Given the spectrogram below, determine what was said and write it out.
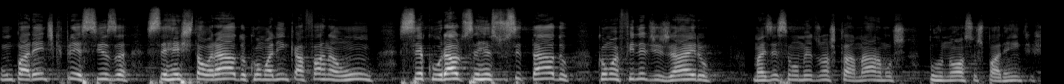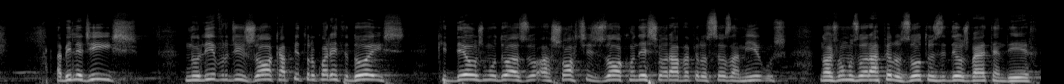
um parente que precisa ser restaurado, como ali em Cafarnaum, ser curado, ser ressuscitado, como a filha de Jairo. Mas esse momento nós clamarmos por nossos parentes. A Bíblia diz: no livro de Jó, capítulo 42, que Deus mudou a sorte de Zó quando esse orava pelos seus amigos. Nós vamos orar pelos outros e Deus vai atender.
